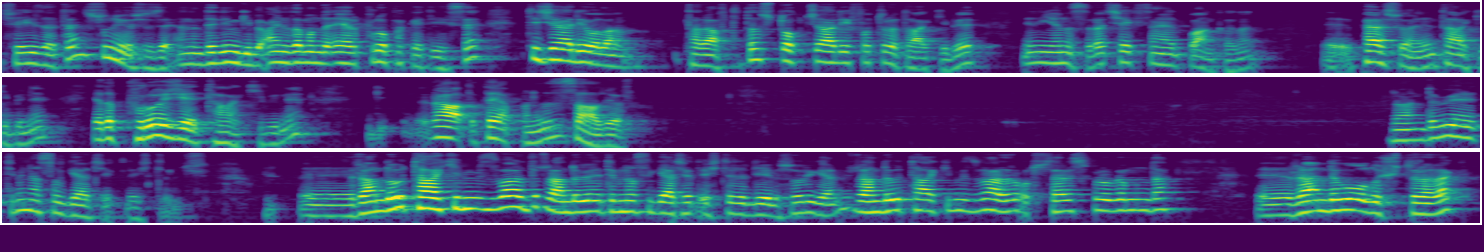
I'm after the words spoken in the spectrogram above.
şeyi zaten sunuyor size. Yani dediğim gibi aynı zamanda eğer pro paketi ise ticari olan tarafta da stok cari fatura takibi, yani yanı sıra çek senet bankanın e, personelin takibini ya da proje takibini rahatlıkla yapmanızı sağlıyor. Randevu yönetimi nasıl gerçekleştirilir? E, randevu takibimiz vardır. Randevu yönetimi nasıl gerçekleştirilir diye bir soru gelmiş. Randevu takibimiz vardır. Otoservis programında e, randevu oluşturarak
